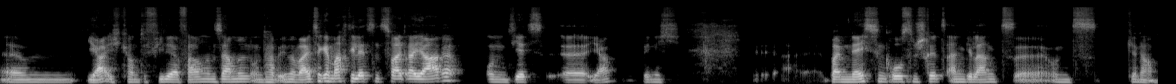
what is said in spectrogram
ähm, ja, ich konnte viele Erfahrungen sammeln und habe immer weitergemacht die letzten zwei, drei Jahre. Und jetzt, äh, ja, bin ich äh, beim nächsten großen Schritt angelangt äh, und genau.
